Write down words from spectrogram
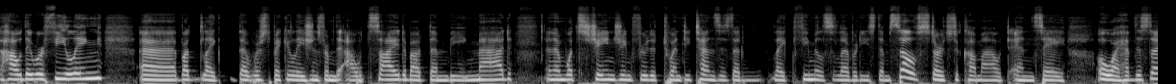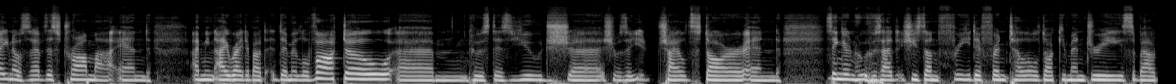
how they were feeling uh, but like there were speculations from the outside about them being mad. And then what's changing through the 2010s is that like female celebrities themselves starts to come out and say oh I have this diagnosis I have this trauma and I mean I write about Demi Lovato um, who's this huge uh, she was a child star and singer who, who's had she's done three different tell-all documentaries about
